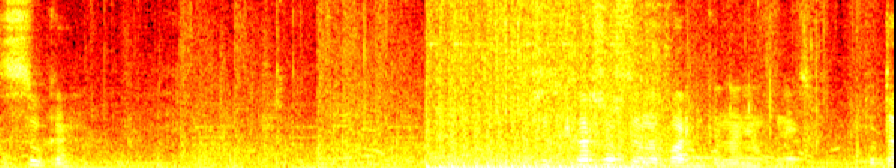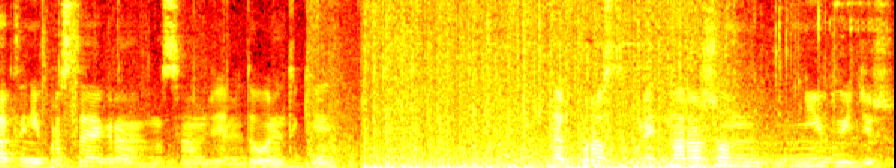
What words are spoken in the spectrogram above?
Вот, сука. Все-таки хорошо, что я напарника нанял, блядь. Тут так-то непростая игра, на самом деле. Довольно-таки... Так просто, блядь, на рожон не выйдешь.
